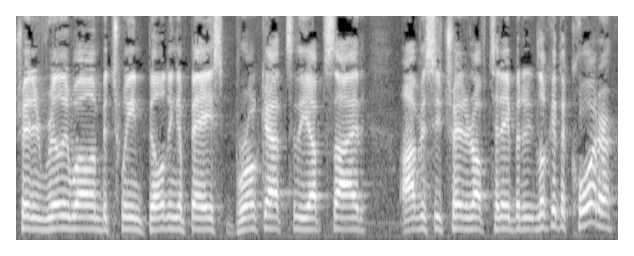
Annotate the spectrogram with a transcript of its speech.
traded really well in between, building a base, broke out to the upside, obviously traded off today. But look at the quarter.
